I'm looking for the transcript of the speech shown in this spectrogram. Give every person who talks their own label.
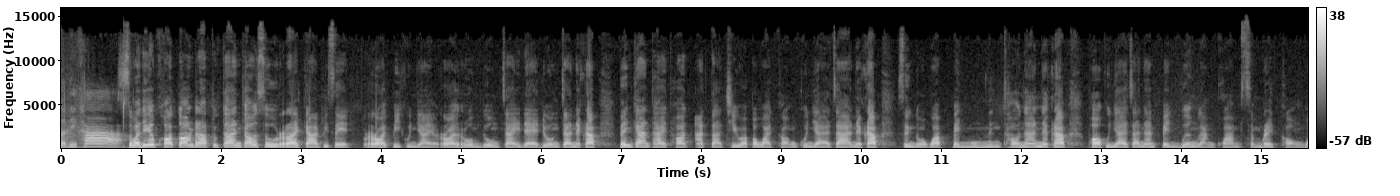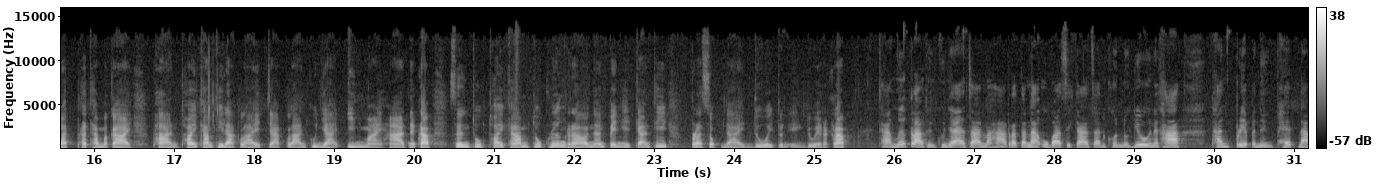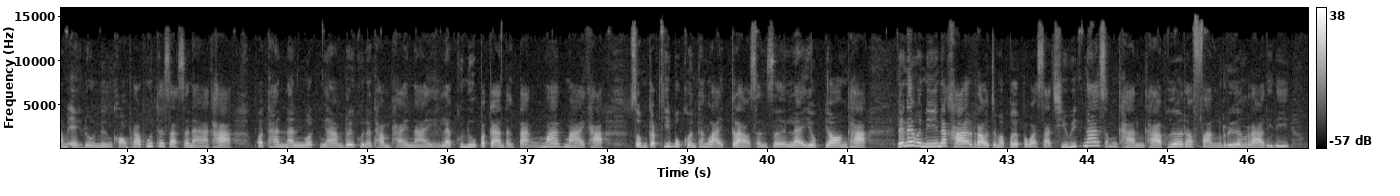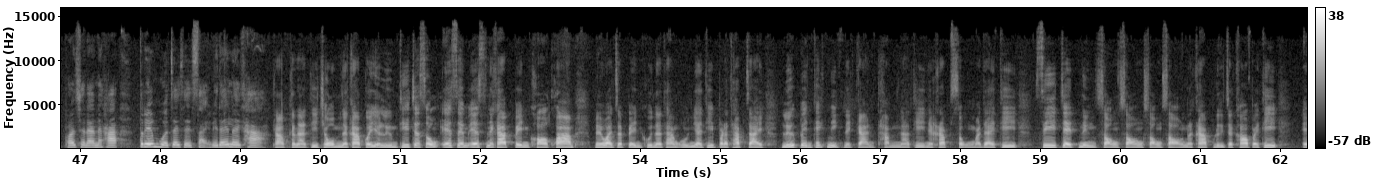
Speaker 1: สวัสดีค่ะ
Speaker 2: สวัสดีครับ ขอต้อนรับทุกท่านเข้าสู่รายการพิเศษ ร้อยปีคุณยาย ร้อยรวมดวงใจแด่ดวงจันทร์นะครับ เป็นการถ่ายทอดอัตชีวประวัติของคุณยายอาจารย์นะครับ ซึ่งต้องบอกว่าเป็นมุมหนึ่งเท่านั้นนะครับ เพราะคุณยายอาจารย์นั้นเป็นเบื้องหลังความสำเร็จของวัดพระธรรมกาย ผ่านถ้อยคำที่หลากหลายจากหลานคุณยายอินหมายฮาร์ดนะครับซึ่งทุกถ้อยคำทุกเรื่องราวนั้นเป็นเหตุการณ์ที่ประสบได้ด้วยตนเองด้วยนะครับ
Speaker 1: ค่ะเมื่อกล่าวถึงคุณยายอาจารย์มหารัตนอุบาสิกาจันทร์ขนนกยูงนะคะ ท่านเปรียบเประหนึ่งเพชรน้ำเอกดวงหนึ่งของพระพุทธศาสนาค่ะ เพราะท่านนั้นงดงามด้วยคุณธรรมภายใน และคุณูปการต่างๆ มากมายค่ะ สมกับที่บุคคลทั้งหลายกล่าวสรรเสริญและยกย่องค่ะ และในวันนี้นะคะ เราจะมาเปิดประวัติศาสตร์ชีวิตหน้าสำคัญค่ะ เพื่อรับฟังเรื่องราวดีๆเพราะฉะนั้นนะคะ เตรียมหัวใจใสๆไว้ได้เลยค่ะ
Speaker 2: ครับขณะที่ชมนะครับก็อย่าลืมที่จะส่ง SMS นะครับเป็นข้อความไม่ว่าจะเป็นคุณธรรมของคุณยายที่ประทับใจ หรือเป็นเทคนิคในการทำหน้าที่นะครับ ส่งมาได้ที่ 4712222 นะครับ หรือจะเข้าไปที่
